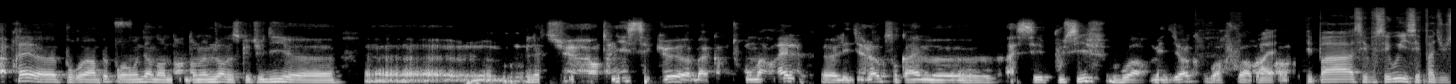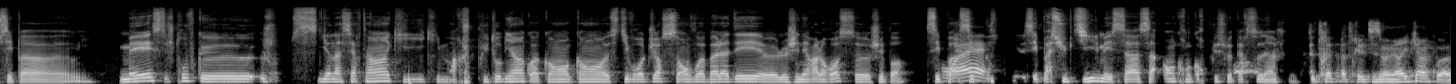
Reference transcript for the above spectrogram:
Après, euh, pour un peu pour rebondir dans, dans, le même genre de ce que tu dis euh, euh, là-dessus, Anthony, c'est que bah, comme tout Marvel, les dialogues sont quand même assez poussifs, voire médiocres, voire. Ouais, c'est pas, c'est, oui, c'est pas du, c'est pas, oui. Mais je trouve que il y en a certains qui, qui marchent plutôt bien quoi. Quand, quand Steve Rogers envoie balader le général Ross, je sais pas. C'est pas, c'est pas, subtil, mais ça, ça ancre encore plus le personnage. C'est très patriotisme américain quoi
